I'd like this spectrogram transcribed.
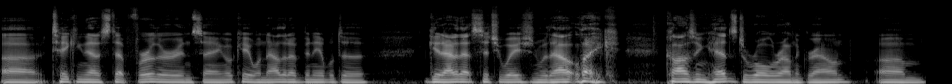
uh, taking that a step further and saying, okay, well, now that I've been able to get out of that situation without like causing heads to roll around the ground. Um,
